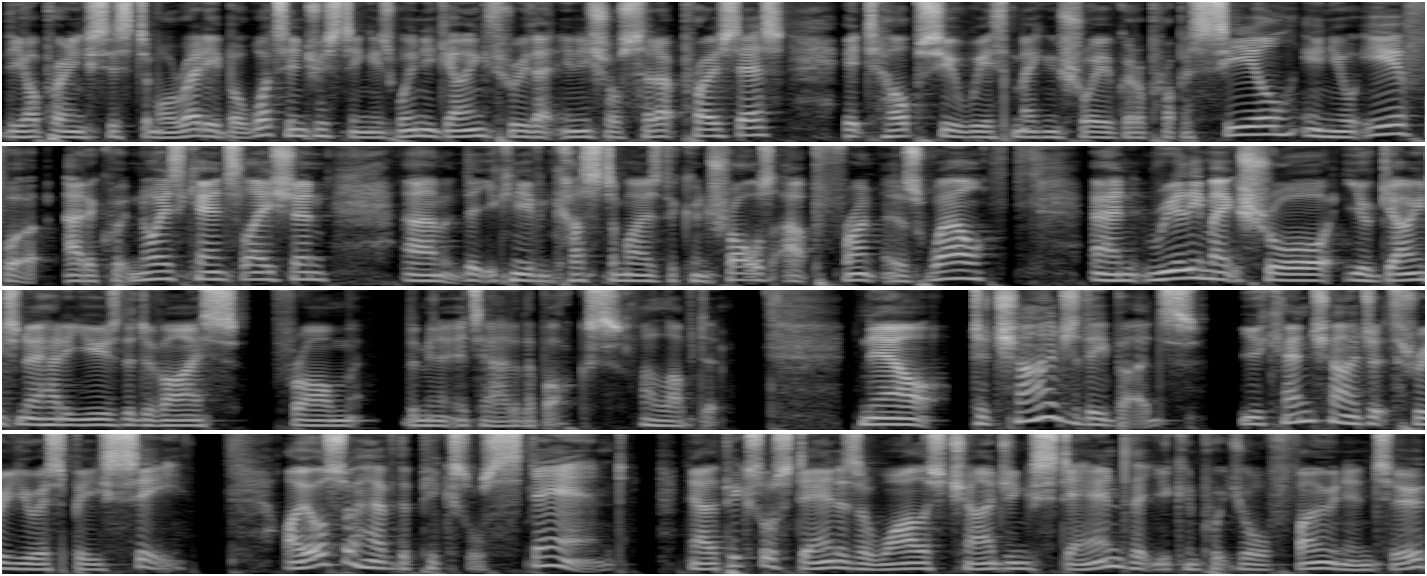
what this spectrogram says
the operating system already. But what's interesting is when you're going through that initial setup process, it helps you with making sure you've got a proper seal in your ear for adequate noise cancellation, um, that you can even customize the controls up front as well, and really make sure you're going to know how to use the device from the minute it's out of the box. I loved it. Now, to charge the buds, you can charge it through USB C. I also have the Pixel Stand. Now, the Pixel Stand is a wireless charging stand that you can put your phone into.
